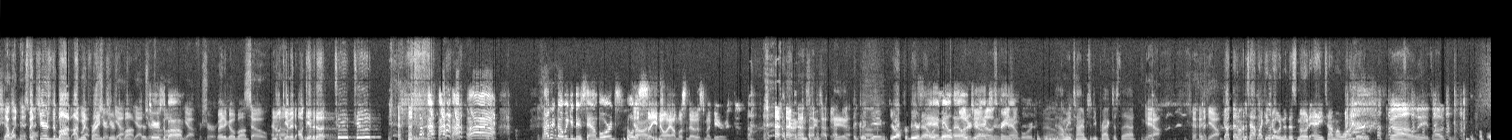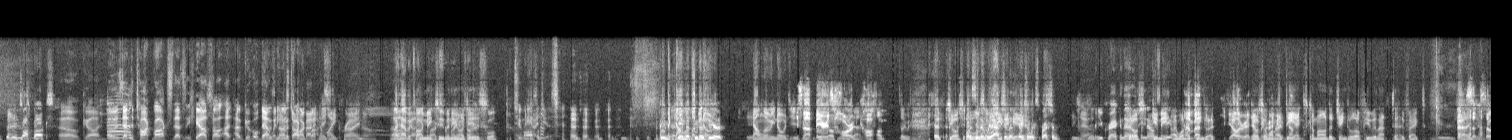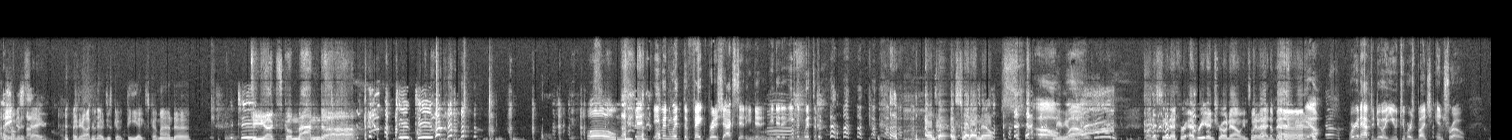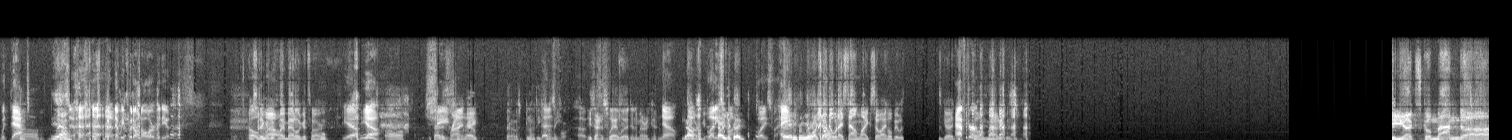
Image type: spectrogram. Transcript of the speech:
shit. that wasn't his But cheers to Bob. I'm Yeah, with Frank. Cheers, Cheers yeah, to Bob. Yeah, Cheers, Cheers to Bob. Yeah, for sure. Way to go, Bob. So, and I'll uh, give it. I'll give it a toot toot. I didn't know we could do soundboards. Hold Just on. so you know, I almost nosed my beer. Used his beer. A good Uh, game. You're up for beer now. Let's Samuel. L. Water down, that was crazy. soundboard. oh, How many times did you practice that? Yeah. yeah. Got that on tap. I can go into this mode anytime I want, baby. Golly, it's all too. The new talk box. Oh God. Oh, is that the talk box? That's yeah. I saw. I, I googled that, That is when he was talking about box. it. And I'm Make me like, cry. oh, I have a oh, God. talk You make box too for many ideas. Cool. Too many Awesome. ideas. Good Calvin, game. Let's see me those know. beer. Calvin, let me know what you. It's not beer, it's if you want hard that. coffee. I'll tell you what you. Josh, I want to see the reaction, you the facial expression. Yeah. Are you cracking that Josh, open now, give me. Steve? I want I'm a about to- jingle. If y'all are ready, I'm Josh, I want a crack it now. DX Commander jingle off you with that uh, effect. Yeah, so, so what do you Abe want me is to say? I don't I don't know. Just go DX Commander. Toot, DX Commander. toot, toot. Oh man! Even with the fake British accent, he did it. He did it even with the. That one's got a sweat on now. Oh Really? wow. I want to see that for every intro now instead Put of that in the that. bag, man. Yeah. We're gonna have to do a YouTubers Bunch intro with that. Oh, yeah. that we put on all our videos. I'm Oh, sticking wow. with my metal guitar. Oh. Yeah, yeah. Oh, that is Sheesh. so great. That was bloody That is funny. for, oh, Is that a swear word in America? no, No. Bloody's No, fun. you're good. Bloody's fun. Hey, Hey, anything you want, I don't Cal. know what I sound like, so I hope it was good. after Oh man, it was. DX Commander.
